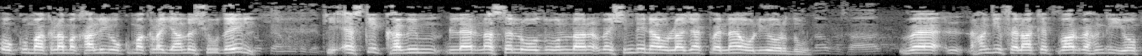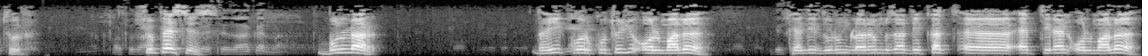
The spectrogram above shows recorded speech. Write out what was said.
okumakla makali okumakla yalnız şu değil ki eski kavimler nasıl oldu onlar ve şimdi ne olacak ve ne oluyordu ve hangi felaket var ve hangi yoktur. Şüphesiz bunlar dahi korkutucu olmalı. Kendi durumlarımıza dikkat e, ettiren olmalı.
